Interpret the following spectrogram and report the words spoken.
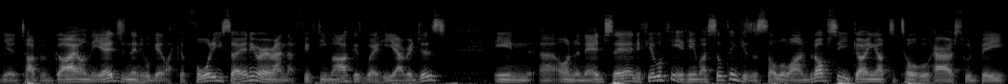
you know type of guy on the edge, and then he'll get like a 40. So anywhere around that 50 mark is where he averages in uh, on an edge there. And if you're looking at him, I still think he's a solo one, but obviously going up to Tohu Harris would be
